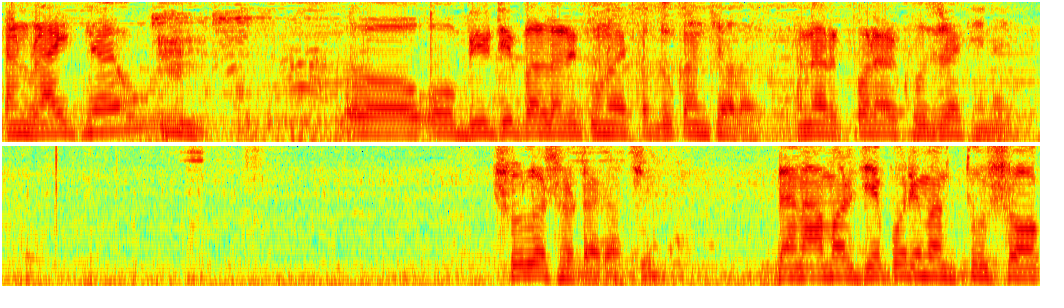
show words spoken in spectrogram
অ্যান্ড রাইট নাও ও বিউটি পার্লারে কোনো একটা দোকান চালায়। আমি আর পরে আর খোঁজ রাখি নাই। ষোলোশো টাকা ছিল। দেন আমার যে পরিমাণ তুষক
